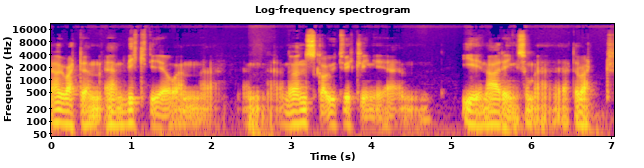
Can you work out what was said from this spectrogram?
Det har jo vært en, en viktig og en, en, en ønska utvikling i en, i en næring som etter hvert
